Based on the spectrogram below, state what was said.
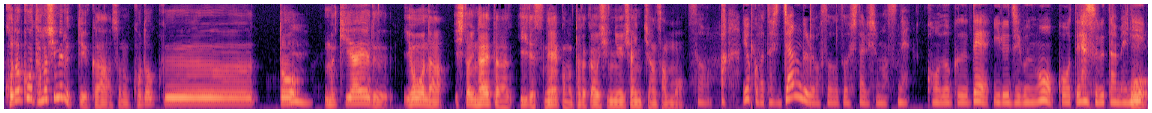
孤独を楽しめるっていうかその孤独とうん。向き合えるような人になれたらいいですね。この戦う新入社員ちゃんさんも。そう。あよく私ジャングルを想像したりしますね。孤独でいる自分を肯定するためおにう。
